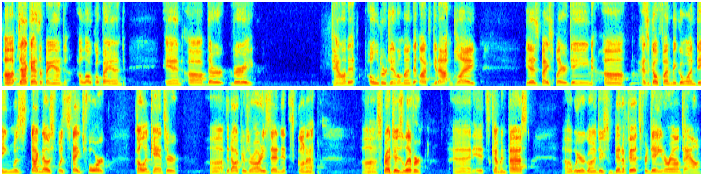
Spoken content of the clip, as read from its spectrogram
Uh, Zach has a band, a local band, and uh, they're very talented older gentlemen that like to get out and play. His bass player, Dean, uh, has a GoFundMe going. Dean was diagnosed with stage four colon cancer. Uh, the doctors are already saying it's going to uh, spread to his liver, and it's coming fast. Uh, we are going to do some benefits for Dean around town.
